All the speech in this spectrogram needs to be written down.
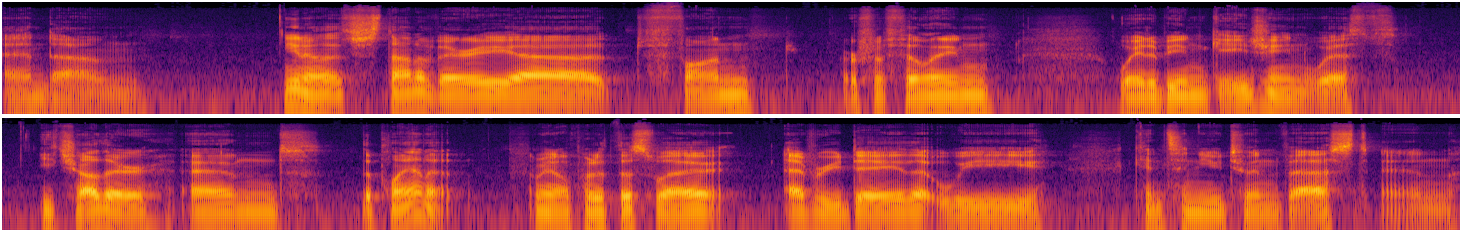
And, um, you know, it's just not a very uh, fun or fulfilling way to be engaging with each other and the planet. I mean, I'll put it this way every day that we continue to invest in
